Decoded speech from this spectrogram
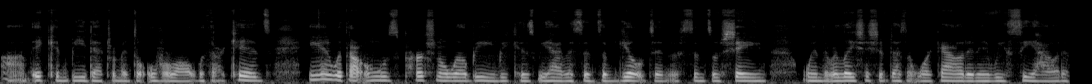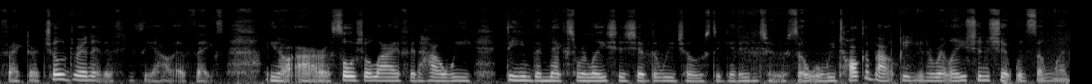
um, it can be detrimental overall with our kids and with our own personal well being because we have a sense of guilt and a sense of shame when the relationship doesn't work out and then we see how it affects affect our children and if you see how it affects, you know, our social life and how we deem the next relationship that we chose to get into. So when we talk about being in a relationship with someone,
